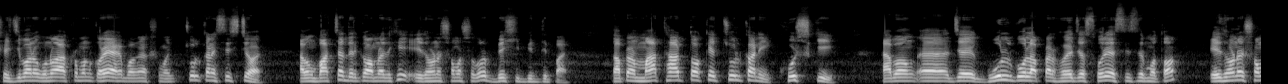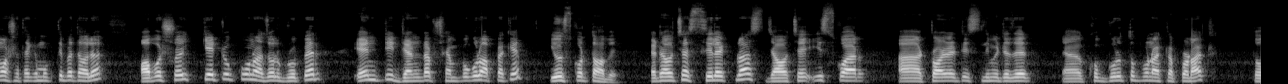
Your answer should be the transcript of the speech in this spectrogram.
সেই জীবাণুগুলো আক্রমণ করে এবং একসময় চুলকানি সৃষ্টি হয় এবং বাচ্চাদেরকেও আমরা দেখি এই ধরনের সমস্যাগুলো বেশি বৃদ্ধি পায়। তো আপনার মাথার ত্বকে চুলকানি, খুশকি এবং যে গোল গোল আপনার হয়ে যায় সোরিয়াসিসের মতো, এই ধরনের সমস্যা থেকে মুক্তি পেতে হলে অবশ্যই কেটোকোনাজল গ্রুপের অ্যান্টি ড্যান্ড্রাফ শ্যাম্পুগুলো আপনাকে ইউজ করতে হবে। এটা হচ্ছে সিলেক্ট প্লাস, যা হচ্ছে স্কোয়ার টয়লেটিস লিমিটেডের খুব গুরুত্বপূর্ণ একটা প্রোডাক্ট তো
